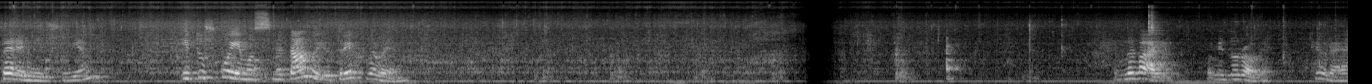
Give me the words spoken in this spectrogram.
Перемішуємо і тушкуємо з сметаною 3 хвилини. Вливаю помідорове пюре.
